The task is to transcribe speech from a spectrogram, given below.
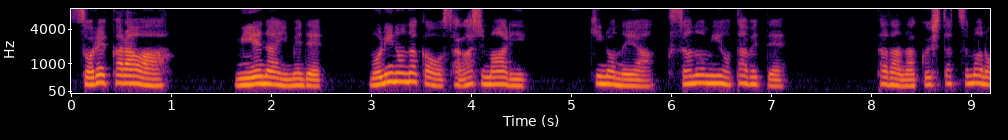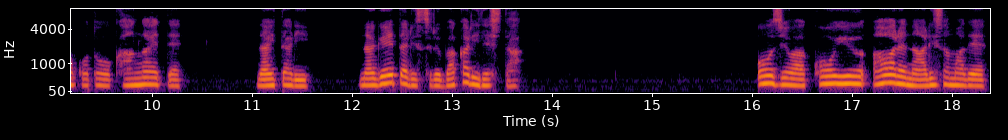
それからは見えない目で森の中を探し回り、木の根や草の実を食べて、ただ亡くした妻のことを考えて、泣いたり嘆いたりするばかりでした。王子はこういう哀れなありさまで、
